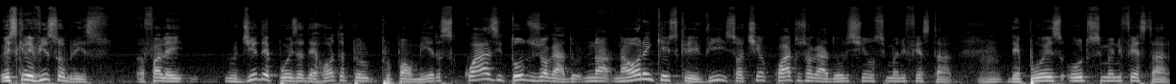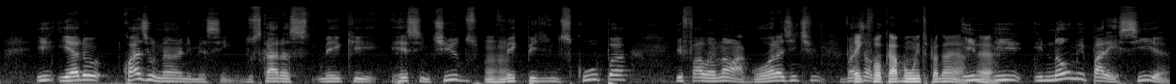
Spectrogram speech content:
Eu escrevi sobre isso. Eu falei, no dia depois da derrota pelo, pro Palmeiras, quase todos os jogadores. Na, na hora em que eu escrevi, só tinha quatro jogadores que tinham se manifestado. Uhum. Depois outros se manifestaram. E, e era quase unânime, assim, dos caras meio que ressentidos, Uhum. meio que pedindo desculpa e falando, não, agora a gente vai Tem que jogar. focar muito para ganhar. E, é. e- e não me parecia.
